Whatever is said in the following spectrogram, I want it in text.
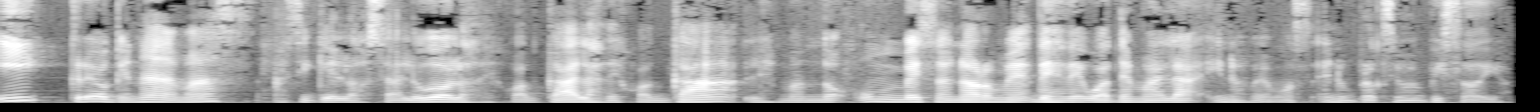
Y creo que nada más, así que los saludo, los dejo acá, las dejo acá, les mando un beso enorme desde Guatemala y nos vemos en un próximo episodio.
